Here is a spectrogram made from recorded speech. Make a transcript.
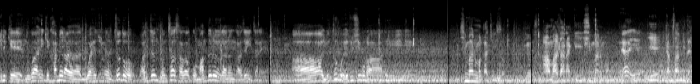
이렇게 누가 이렇게 카메라 누가 해주면 저도 완전 번차 사갖고 만들어가는 과정 있잖아요. 아 유튜브 해주시구나 아들이. 10만 원만 가지고 있어. 이거 아무 말도 안 할게. 10만 원만. 야 예. 예, 감사합니다.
